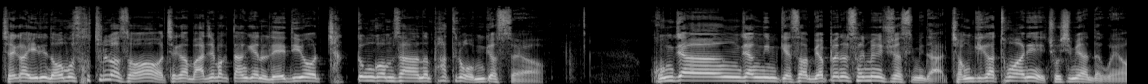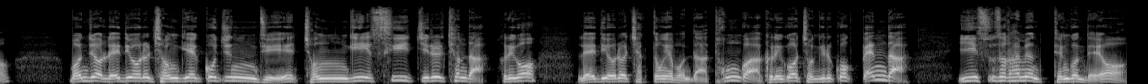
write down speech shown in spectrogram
제가 일이 너무 서툴러서 제가 마지막 단계는 라디오 작동 검사하는 파트로 옮겼어요. 공장장님께서 몇 번을 설명해 주셨습니다. 전기가 통하니 조심해야 한다고요. 먼저 라디오를 전기에 꽂은 뒤 전기 스위치를 켠다. 그리고 라디오를 작동해 본다. 통과. 그리고 전기를 꼭 뺀다. 이 순서를 하면 된 건데요.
